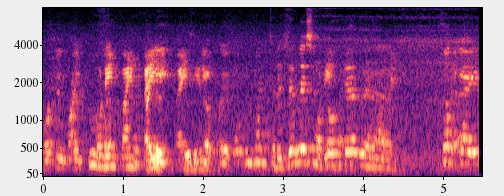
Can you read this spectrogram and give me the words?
Fourteen point five five zero reservation sir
